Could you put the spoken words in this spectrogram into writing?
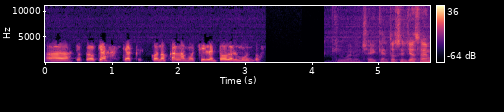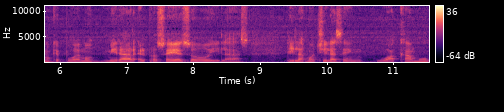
a, yo creo que, que conozcan la mochila en todo el mundo. Qué bueno, Cheika. Entonces ya sabemos que podemos mirar el proceso y las, y las mochilas en wakamu.com.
